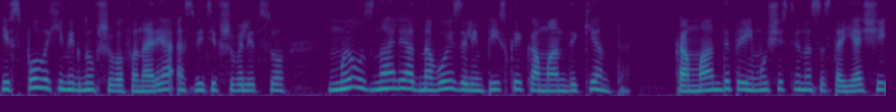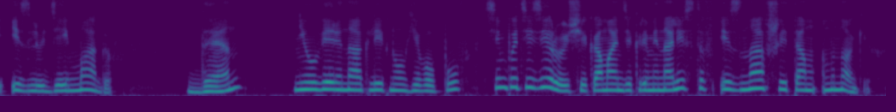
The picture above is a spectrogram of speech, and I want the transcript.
и в сполохе мигнувшего фонаря, осветившего лицо, мы узнали одного из олимпийской команды Кента, команды, преимущественно состоящей из людей-магов. «Дэн?» — неуверенно окликнул его Пуф, симпатизирующий команде криминалистов и знавший там многих.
